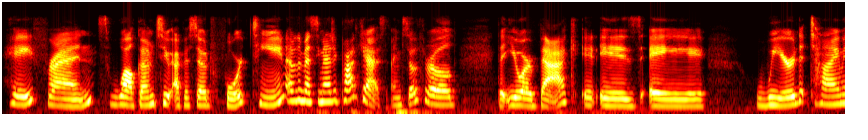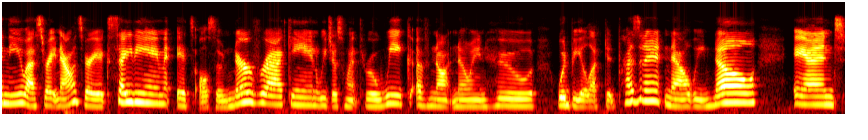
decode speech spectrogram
Hey, friends. Welcome to episode 14 of the Messy Magic Podcast. I'm so thrilled that you are back. It is a weird time in the US right now. It's very exciting. It's also nerve wracking. We just went through a week of not knowing who would be elected president. Now we know. And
